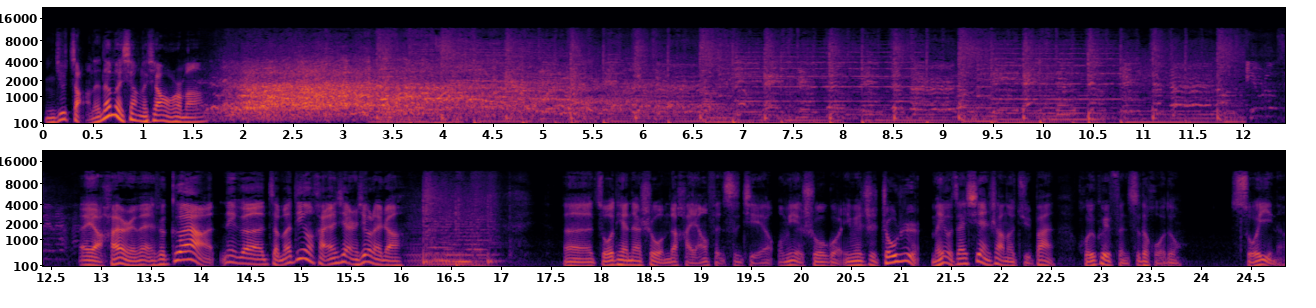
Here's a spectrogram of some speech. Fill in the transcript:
你就长得那么像个笑话吗？哎呀，还有人问说哥呀，那个怎么定海洋现场秀来着？呃，昨天呢是我们的海洋粉丝节，我们也说过，因为是周日，没有在线上的举办回馈粉丝的活动，所以呢，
